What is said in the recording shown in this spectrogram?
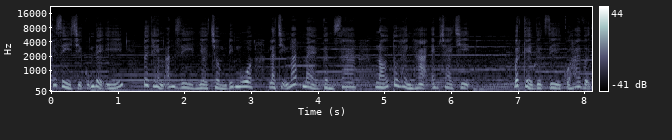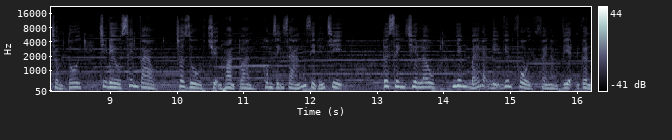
Cái gì chị cũng để ý, tôi thèm ăn gì nhờ chồng đi mua là chị mát mẻ gần xa, nói tôi hành hạ em trai chị. Bất kể việc gì của hai vợ chồng tôi, chị đều xen vào, cho dù chuyện hoàn toàn không dính dáng gì đến chị. Tôi sinh chưa lâu nhưng bé lại bị viêm phổi phải nằm viện gần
